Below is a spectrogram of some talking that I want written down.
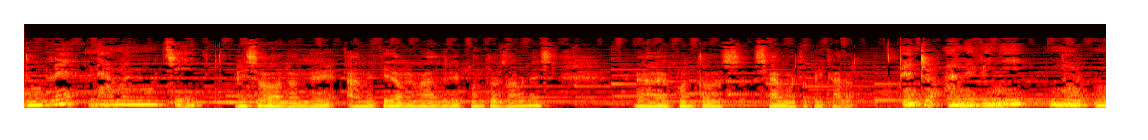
duble, le-am înmulțit. Eso donde ha metido mi madre puntos dobles, eh, puntos se ha multiplicado Pentru a ne veni no- o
